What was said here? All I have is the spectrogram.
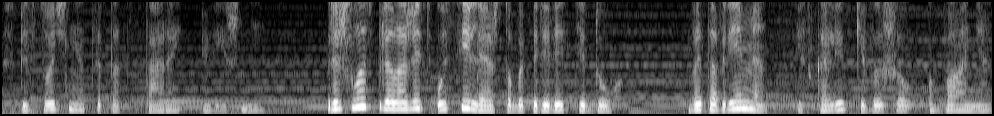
в песочнице под старой вишней. Пришлось приложить усилия, чтобы перевести дух. В это время из калитки вышел Ваня.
